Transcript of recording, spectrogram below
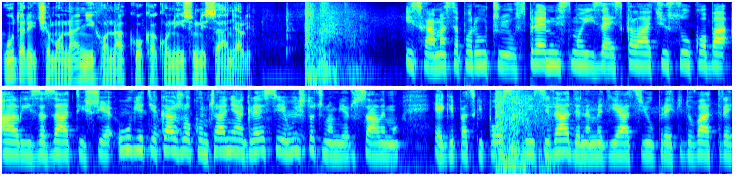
Udarit ćemo na njih onako kako nisu ni sanjali. Iz Hamasa poručuju, spremni smo i za eskalaciju sukoba, ali i za zatišje. Uvjet je, kažu, okončanje agresije u istočnom Jerusalemu. Egipatski posrednici rade na medijaciju u prekidu vatre.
